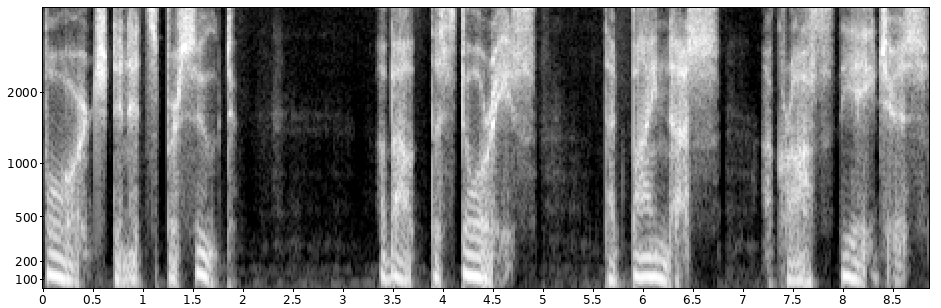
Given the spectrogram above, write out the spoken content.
forged in its pursuit, about the stories that bind us across the ages.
